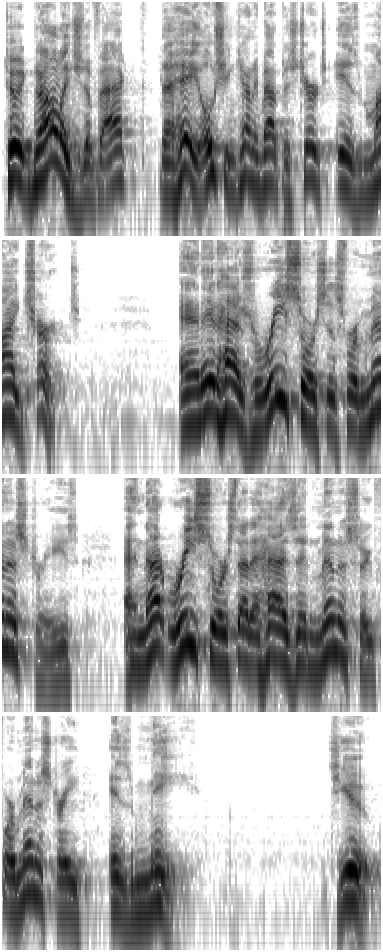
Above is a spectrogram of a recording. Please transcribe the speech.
to acknowledge the fact that, hey, Ocean County Baptist Church is my church and it has resources for ministries, and that resource that it has in ministry for ministry is me. It's you.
